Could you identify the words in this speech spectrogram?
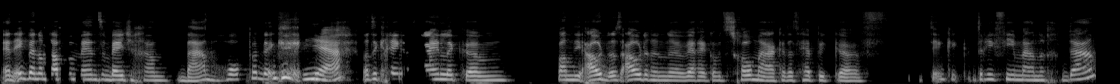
En ik ben op dat moment een beetje gaan baanhoppen, denk ik. Ja. Want ik ging uiteindelijk ehm, van die ouder, dat ouderenwerk of het schoonmaken, dat heb ik, eh, denk ik, drie, vier maanden gedaan.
